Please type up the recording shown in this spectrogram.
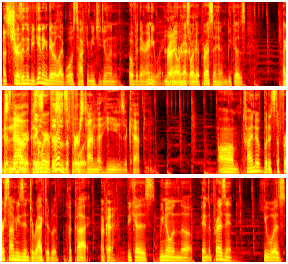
That's true. Because in the beginning they were like, "What was Takamichi doing over there anyway?" You Right, know, and right, that's why they're pressing him because I guess Because they now, weren't, they this, weren't this friends. is the first time that he's a captain. Um, kind of, but it's the first time he's interacted with Hakkai Okay. because we know in the in the present he was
